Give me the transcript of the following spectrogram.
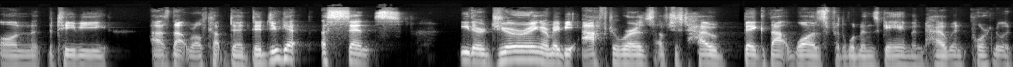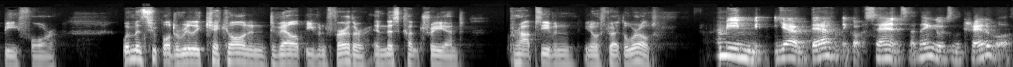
on the TV as that World Cup did. Did you get a sense either during or maybe afterwards of just how big that was for the women's game and how important it would be for women's football to really kick on and develop even further in this country and perhaps even, you know, throughout the world? I mean, yeah, definitely got sense. I think it was incredible. I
